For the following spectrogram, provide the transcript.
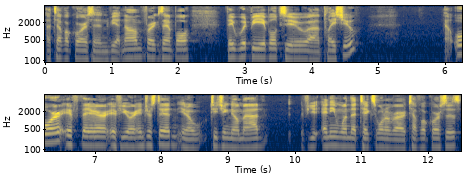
a TEFL course in Vietnam, for example, they would be able to uh, place you. Or if they're if you are interested, you know, teaching Nomad, if you anyone that takes one of our TEFL courses,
